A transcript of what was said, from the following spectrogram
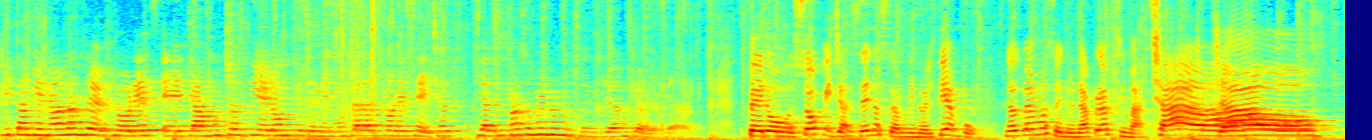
Y también hablando de flores, eh, ya muchos vieron que tenemos ya las flores hechas y así más o menos nos tendrían que haber quedado. Pero Sofi, ya se nos terminó el tiempo. Nos vemos en una próxima. ¡Chao! ¡Chao!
